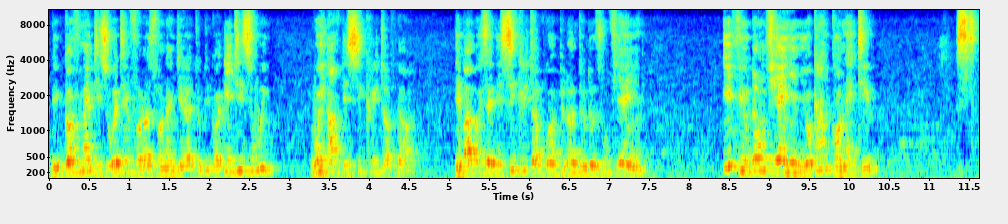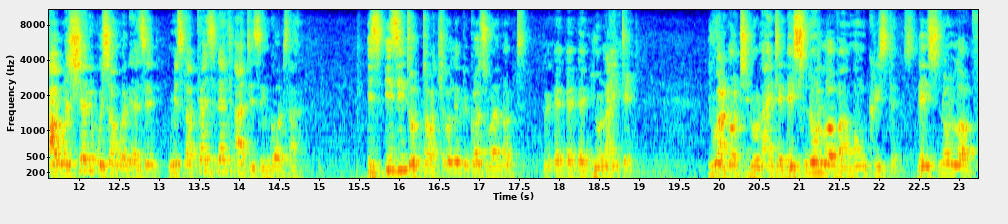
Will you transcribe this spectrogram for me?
The government is waiting for us for Nigeria to be called. It is we. We have the secret of God. The Bible says the secret of God belongs to those who fear him. If you don't fear him, you can't connect him. I was sharing with somebody, I said, Mr. President heart is in God's hand. It's easy to touch only because we are not uh, uh, united. You are not united. There is no love among Christians. There is no love.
